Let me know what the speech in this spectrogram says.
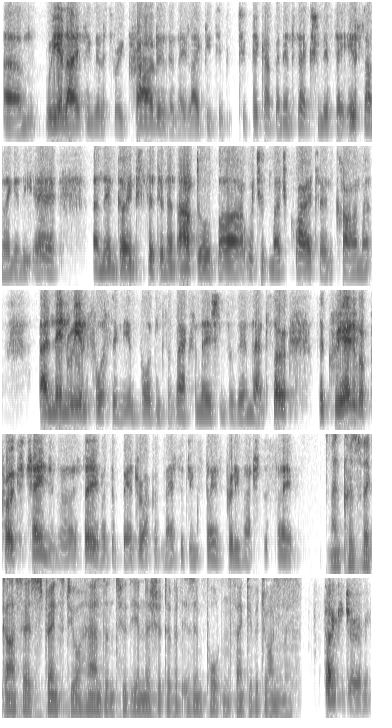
um, realizing that it's very crowded and they're likely to, to pick up an infection if there is something in the air, and then going to sit in an outdoor bar, which is much quieter and calmer, and then reinforcing the importance of vaccinations within that. So the creative approach changes, as I say, but the bedrock of messaging stays pretty much the same. And Chris Vick, I say strength to your hand and to the initiative. It is important. Thank you for joining me. Thank you, Jeremy.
